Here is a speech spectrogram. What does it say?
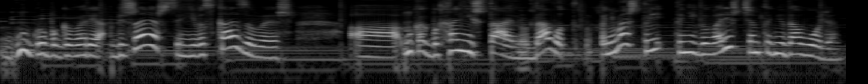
ну, грубо говоря, обижаешься, не высказываешь, а, ну, как бы хранишь тайну, да, вот, понимаешь, ты, ты не говоришь, чем ты недоволен.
